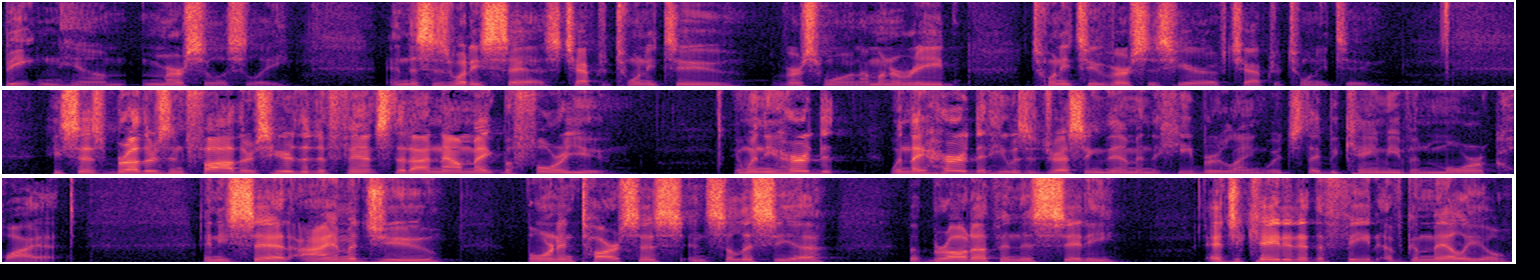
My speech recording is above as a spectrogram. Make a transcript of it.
beaten him mercilessly. And this is what he says, chapter 22, verse 1. I'm going to read 22 verses here of chapter 22. He says, Brothers and fathers, hear the defense that I now make before you. And when, he heard that, when they heard that he was addressing them in the Hebrew language, they became even more quiet. And he said, I am a Jew, born in Tarsus in Cilicia, but brought up in this city, educated at the feet of Gamaliel,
